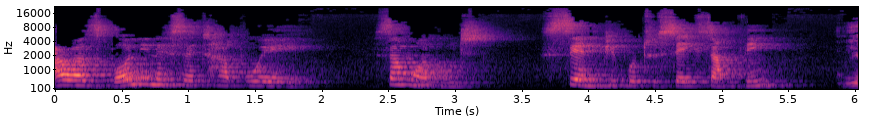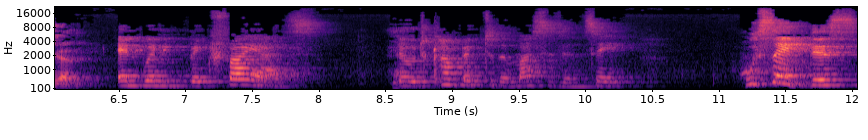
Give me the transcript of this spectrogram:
I was born in a setup where someone would send people to say something, Yeah, and when it backfires, they would come back to the masses and say, Who said this?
